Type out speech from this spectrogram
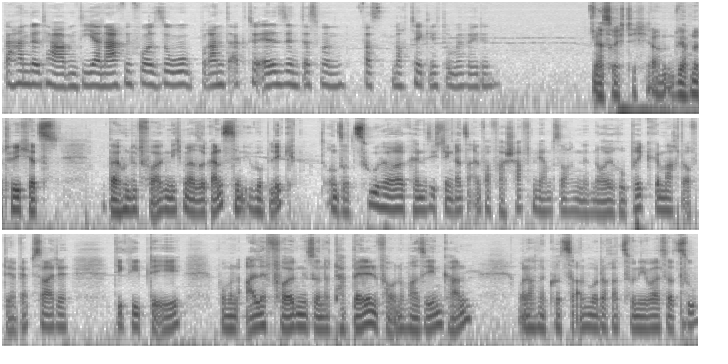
behandelt haben, die ja nach wie vor so brandaktuell sind, dass man fast noch täglich drüber redet. Das ist richtig. Ja. Wir haben natürlich jetzt bei 100 Folgen nicht mehr so ganz den Überblick unsere Zuhörer können sich den ganz einfach verschaffen. Wir haben es noch eine neue Rubrik gemacht auf der Webseite diglieb.de, wo man alle Folgen in so einer Tabellenform nochmal sehen kann und auch eine kurze Anmoderation jeweils dazu.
